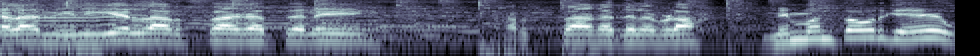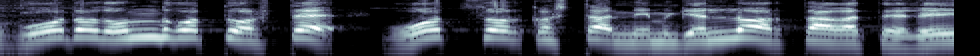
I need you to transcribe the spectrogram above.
ಇದೆಲ್ಲ ನಿನಗೆಲ್ಲ ಅರ್ಥ ಆಗತ್ತಲೇ ಅರ್ಥ ಆಗೋದಿಲ್ಲ ಬಿಡ. ನಿಮ್ಮಂಥವ್ರಿಗೆ ಓದೋದೊಂದು ಗೊತ್ತು ಅಷ್ಟೇ. ಓದ್ಸೋದ್ ಕಷ್ಟ ನಿಮ್ಗೆಲ್ಲೋ ಅರ್ಥ ಆಗತ್ತೇಲಿ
